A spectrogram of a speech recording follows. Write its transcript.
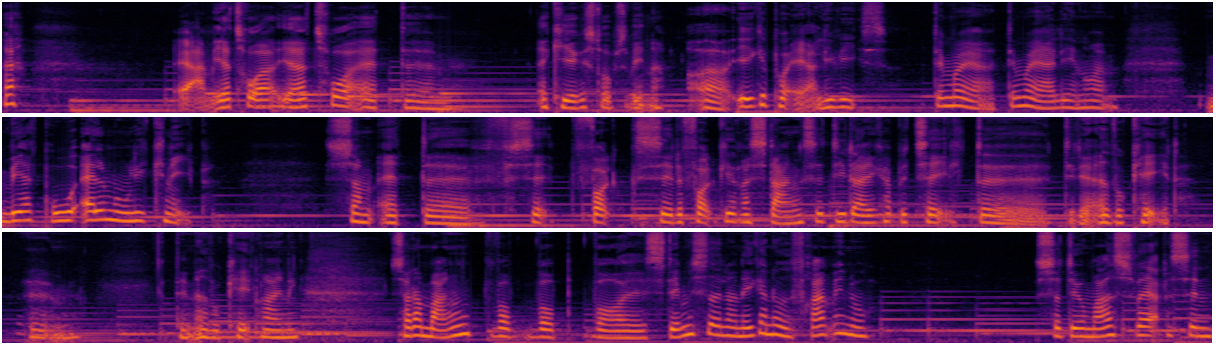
Ja, men jeg tror, jeg tror at, øh, at Kirkestrups vinder. Og ikke på ærlig vis. Det må jeg, det må jeg ærligt indrømme. Ved at bruge alle mulige knep. Som at øh, sæt, folk, sætte folk i restance, de der ikke har betalt øh, det der advokat, øh, den advokatregning. Så er der mange, hvor, hvor, hvor øh, stemmesedlerne ikke er nået frem endnu. Så det er jo meget svært at sende,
